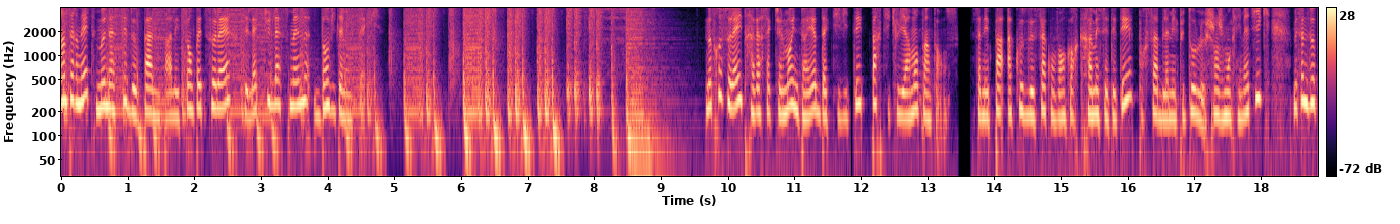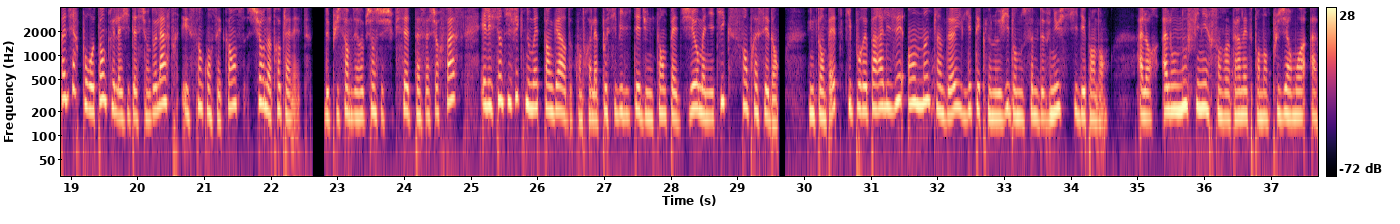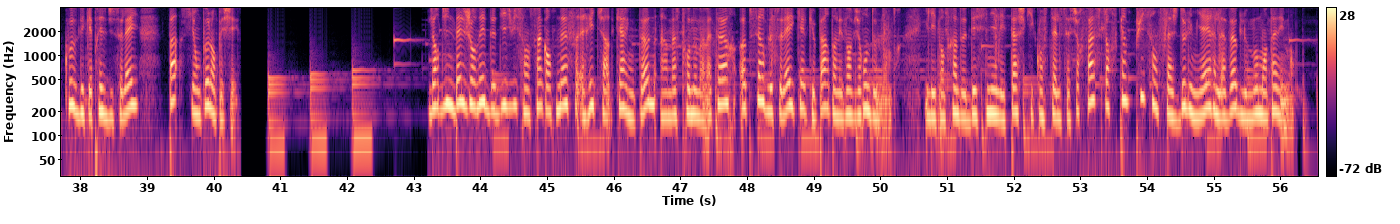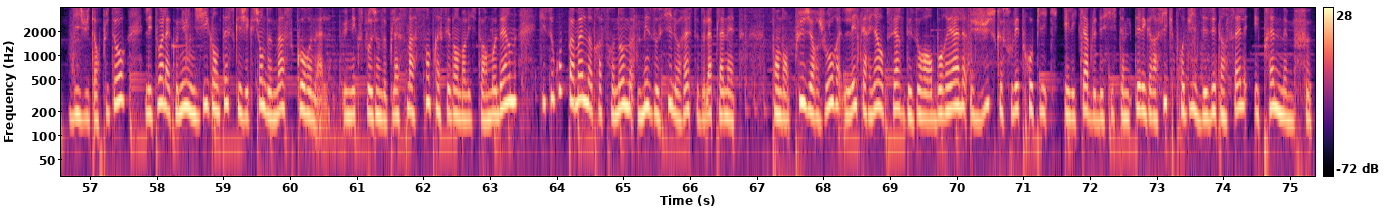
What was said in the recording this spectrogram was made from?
Internet menacé de panne par les tempêtes solaires, c'est l'actu de la semaine dans Vitamine Tech. Notre Soleil traverse actuellement une période d'activité particulièrement intense. Ça n'est pas à cause de ça qu'on va encore cramer cet été, pour ça blâmer plutôt le changement climatique, mais ça ne veut pas dire pour autant que l'agitation de l'astre est sans conséquence sur notre planète. De puissantes éruptions se succèdent à sa surface et les scientifiques nous mettent en garde contre la possibilité d'une tempête géomagnétique sans précédent. Une tempête qui pourrait paralyser en un clin d'œil les technologies dont nous sommes devenus si dépendants. Alors allons-nous finir sans Internet pendant plusieurs mois à cause des caprices du Soleil? Pas si on peut l'empêcher. Lors d'une belle journée de 1859, Richard Carrington, un astronome amateur, observe le Soleil quelque part dans les environs de Londres. Il est en train de dessiner les taches qui constellent sa surface lorsqu'un puissant flash de lumière l'aveugle momentanément. 18 heures plus tôt, l'étoile a connu une gigantesque éjection de masse coronale, une explosion de plasma sans précédent dans l'histoire moderne qui secoue pas mal notre astronome mais aussi le reste de la planète. Pendant plusieurs jours, les terriens observent des aurores boréales jusque sous les tropiques et les câbles des systèmes télégraphiques produisent des étincelles et prennent même feu.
